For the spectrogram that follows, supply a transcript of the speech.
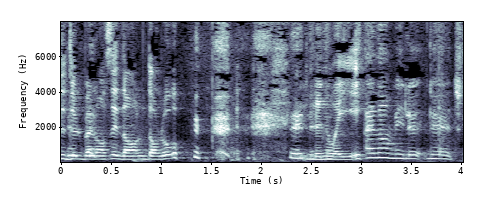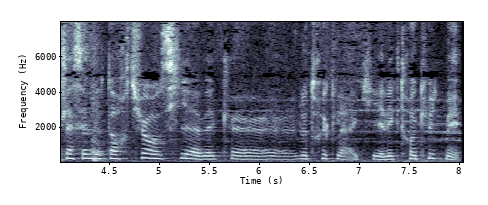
de- de le balancer dans, dans l'eau, de le noyer. Ah non, mais le, le- toute la scène de torture aussi avec euh, le truc là qui électrocute, mais.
